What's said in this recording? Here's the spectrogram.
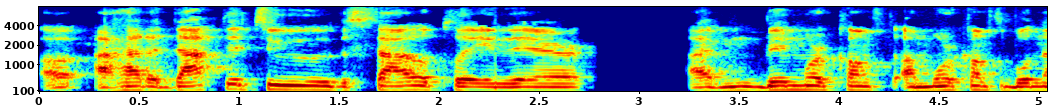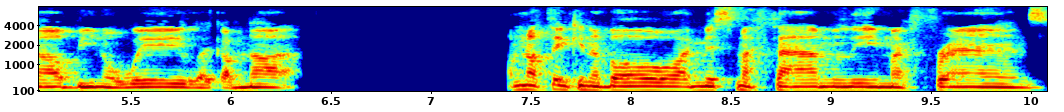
uh, I had adapted to the style of play there. I've been more comfort. I'm more comfortable now being away. Like I'm not. I'm not thinking about oh, I miss my family, my friends.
